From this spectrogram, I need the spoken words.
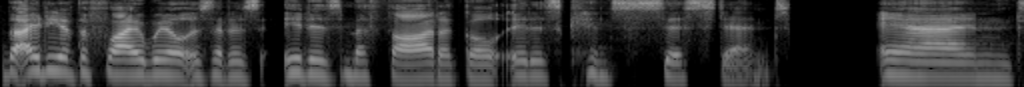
The idea of the flywheel is that it is methodical, it is consistent. And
